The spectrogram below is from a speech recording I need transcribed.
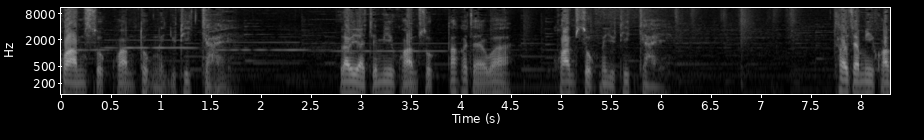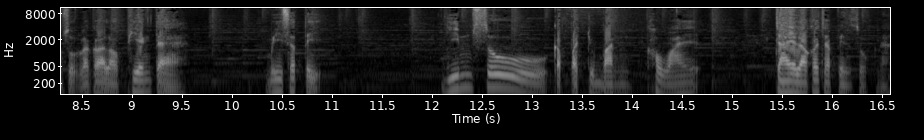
ความสุขความทุกข์เนี่ยอยู่ที่ใจ เราอยากจะมีความสุขต้องเข้าใจว่าความสุขเนี่ยอยู่ที่ใจ ถ้าจะมีความสุขแล้วก็เราเพียงแต่มีสติ ยิ้มสู้กับปัจจุบันเข้าไว้ ใจเราก็จะเป็นสุขนะ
